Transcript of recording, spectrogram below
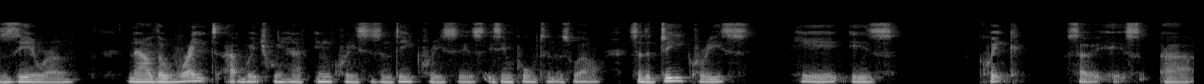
zero. Now the rate at which we have increases and decreases is important as well. So the decrease here is quick. So it's, uh,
